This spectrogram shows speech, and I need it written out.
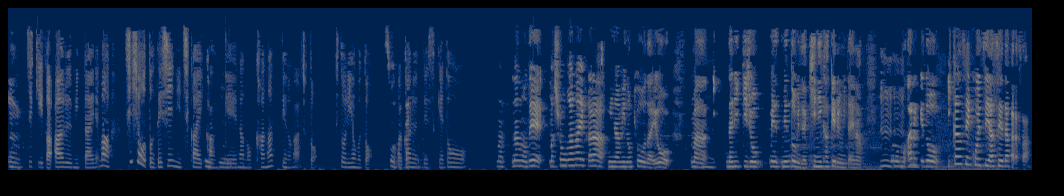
うん。時期があるみたいで、まあ、師匠と弟子に近い関係なのかなっていうのが、ちょっと、ストーリー読むと。わかるんですけど、まあ、なので、まあ、しょうがないから、南の兄弟を、まあ、うんなりき上、め面倒みたいな気にかけるみたいなうんところもあるけど、いかんせんこいつ野生だからさ。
